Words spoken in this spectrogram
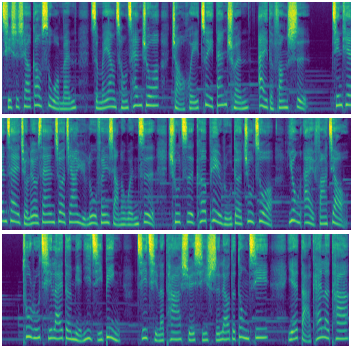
其实是要告诉我们，怎么样从餐桌找回最单纯爱的方式。今天在九六三作家语录分享的文字，出自柯佩如的著作《用爱发酵》。突如其来的免疫疾病。激起了他学习食疗的动机，也打开了他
